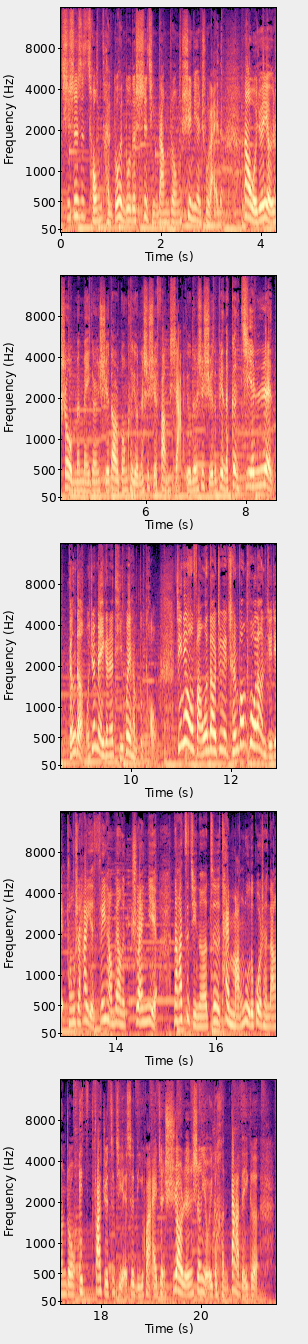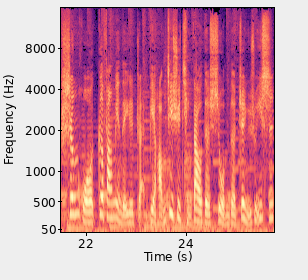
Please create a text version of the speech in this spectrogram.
其实是从很多很多的事情当中训练出来的。那我觉得有的时候我们每个人学到的功课，有的人是学放下，有的人是学的变得更坚韧等等。我觉得每个人的体会很不同。今天我访问到这位乘风破浪的姐姐，同时她也非常非常的专业。那她自己呢，真的太忙碌的过程当中，哎，发觉自己也是罹患癌症，需要人生有一个很大的一个生活各方面的一个转变。好，我们继续请到的是我们的郑宇树医师。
